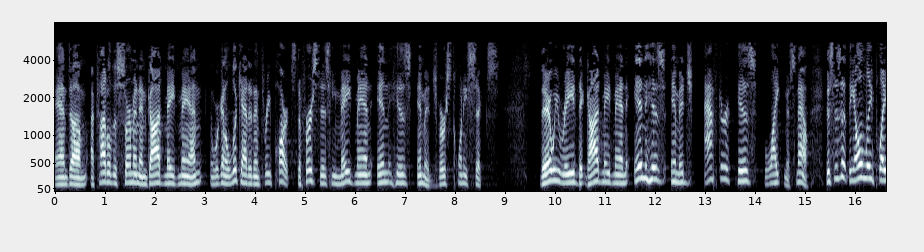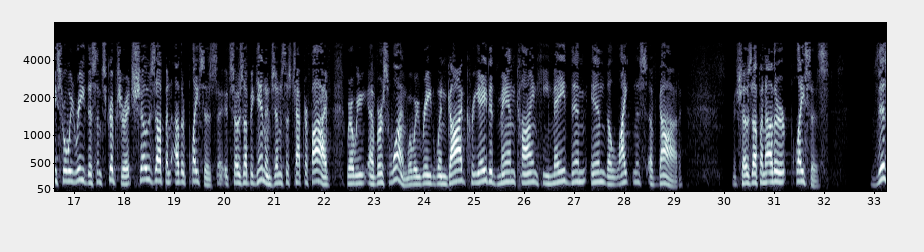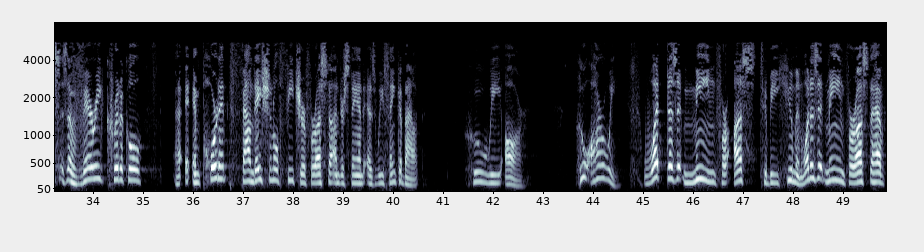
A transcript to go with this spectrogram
And um, I've titled this sermon, And God Made Man, and we're going to look at it in three parts. The first is He made man in His image, verse 26. There we read that God made man in His image after His likeness. Now, this isn't the only place where we read this in Scripture. It shows up in other places. It shows up again in Genesis chapter 5, where we, uh, verse 1, where we read, When God created mankind, He made them in the likeness of God. It shows up in other places. This is a very critical, uh, important foundational feature for us to understand as we think about who we are. Who are we? What does it mean for us to be human? What does it mean for us to have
